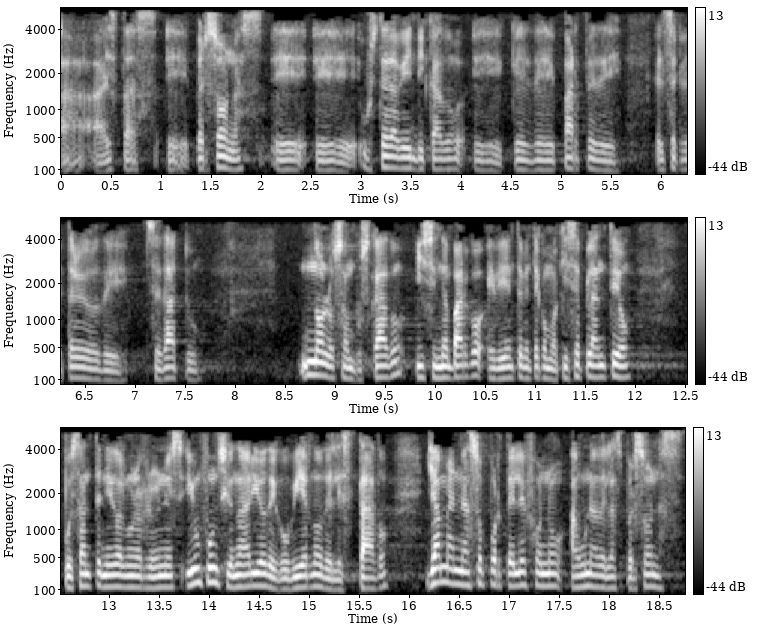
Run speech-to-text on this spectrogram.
a, a, estas personas. usted había indicado que de parte del secretario de Sedatu no los han buscado y, sin embargo, evidentemente, como aquí se planteó, pues han tenido algunas reuniones y un funcionario de gobierno del Estado ya amenazó por teléfono a una de las personas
